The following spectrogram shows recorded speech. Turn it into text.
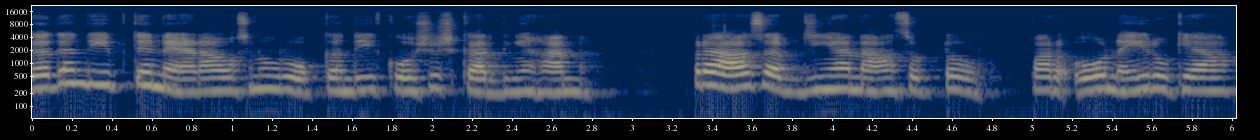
ਗਗਨਦੀਪ ਤੇ ਨੈਣਾ ਉਸ ਨੂੰ ਰੋਕਣ ਦੀ ਕੋਸ਼ਿਸ਼ ਕਰਦੀਆਂ ਹਨ। ਭਰਾ, ਸਬਜ਼ੀਆਂ ਨਾ ਸੁੱਟੋ, ਪਰ ਉਹ ਨਹੀਂ ਰੁਕਿਆ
